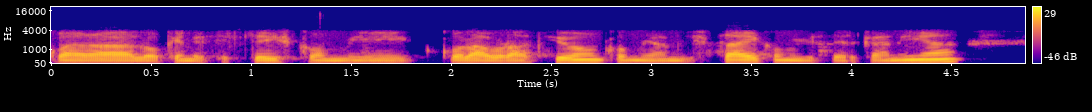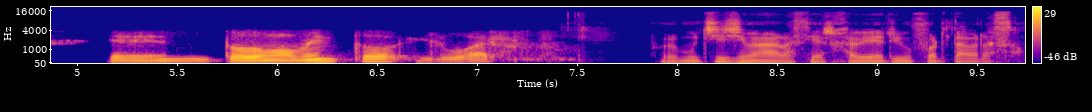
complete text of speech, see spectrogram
para lo que necesitéis con mi colaboración, con mi amistad y con mi cercanía en todo momento y lugar. Pues muchísimas gracias Javier y un fuerte abrazo.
